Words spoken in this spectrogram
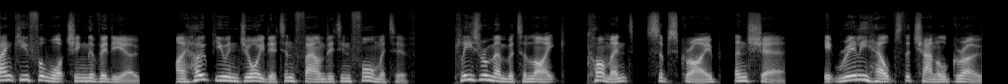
Thank you for watching the video. I hope you enjoyed it and found it informative. Please remember to like, comment, subscribe, and share. It really helps the channel grow.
